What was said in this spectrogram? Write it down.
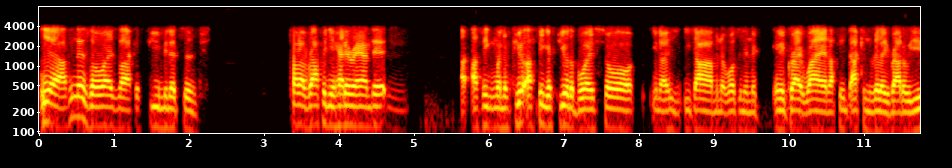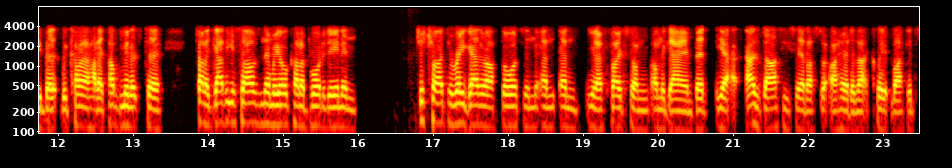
Yeah, I think there's always like a few minutes of kind of wrapping your head around it, and I think when a few, I think a few of the boys saw, you know, his, his arm and it wasn't in a in a great way, and I think that can really rattle you. But we kind of had a couple minutes to kind of gather yourselves, and then we all kind of brought it in and just tried to regather our thoughts and, and, and you know focus on, on the game. But yeah, as Darcy said, I, I heard in that clip, like it's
